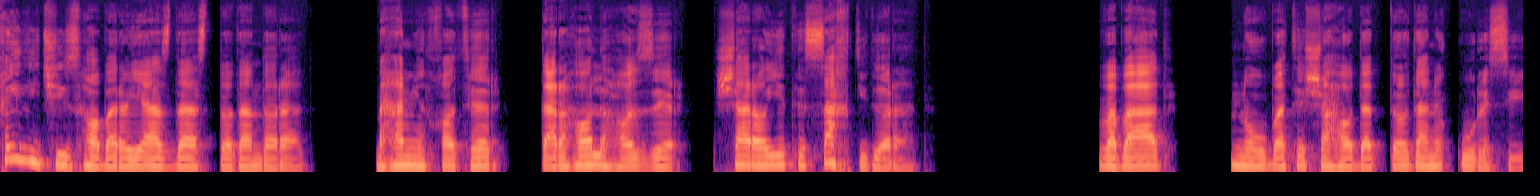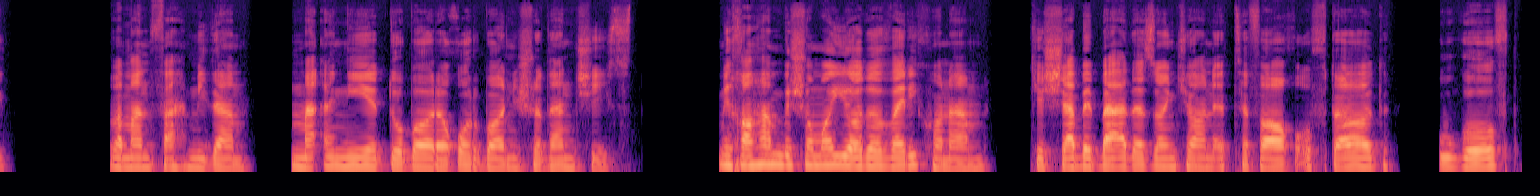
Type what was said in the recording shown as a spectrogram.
خیلی چیزها برای از دست دادن دارد. به همین خاطر در حال حاضر شرایط سختی دارد. و بعد نوبت شهادت دادن او رسید و من فهمیدم معنی دوباره قربانی شدن چیست. می‌خواهم به شما یادآوری کنم که شب بعد از آنکه آن اتفاق افتاد او گفت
